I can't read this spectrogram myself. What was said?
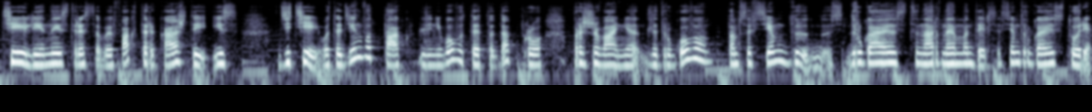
те или иные стрессовые факторы каждый из детей. Вот один вот так, для него вот это, да, про проживание, для другого там совсем другая сценарная модель, совсем другая история.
